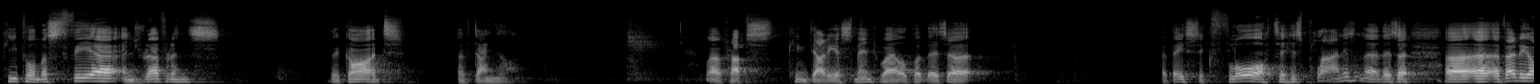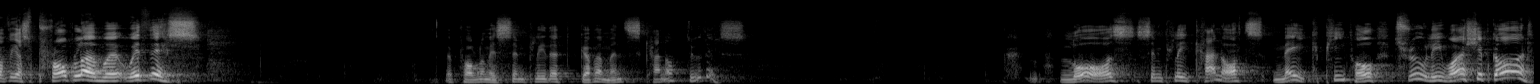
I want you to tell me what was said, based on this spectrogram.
people must fear and reverence the God of Daniel. Well, perhaps King Darius meant well, but there's a, a basic flaw to his plan, isn't there? There's a, a, a very obvious problem with, with this. The problem is simply that governments cannot do this. Laws simply cannot make people truly worship God.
